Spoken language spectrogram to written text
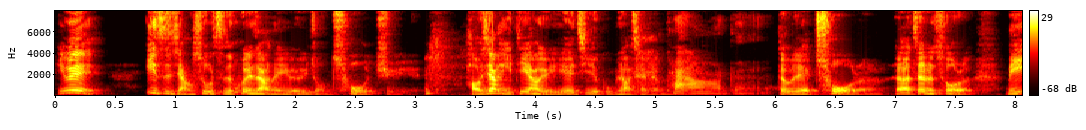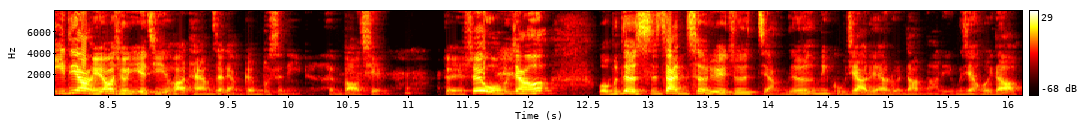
因为一直讲数字会让人有一种错觉，好像一定要有业绩的股票才能买，太啊对对不对？错了，呃，真的错了。你一定要有要求业绩的话，台阳这两根不是你的，很抱歉。对，所以我们讲说，我们的实战策略就是讲，就是你股价人家轮到哪里，我们现在回到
